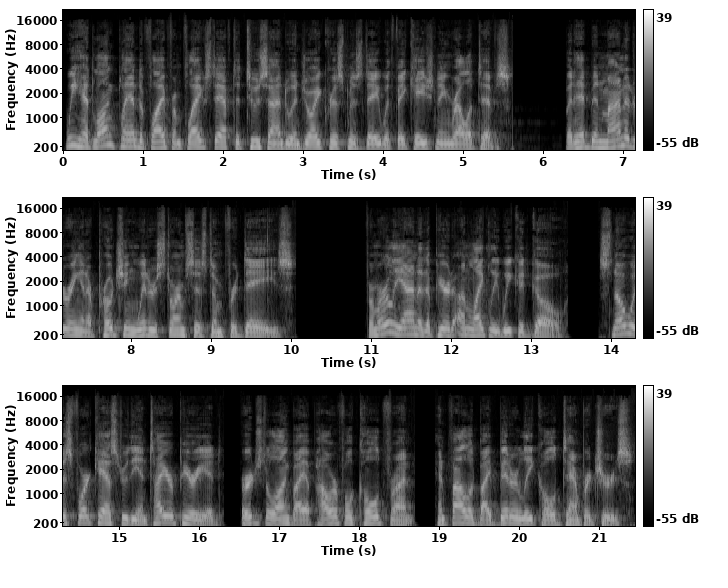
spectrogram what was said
We had long planned to fly from Flagstaff to Tucson to enjoy Christmas Day with vacationing relatives, but had been monitoring an approaching winter storm system for days. From early on, it appeared unlikely we could go. Snow was forecast through the entire period, urged along by a powerful cold front and followed by bitterly cold temperatures.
